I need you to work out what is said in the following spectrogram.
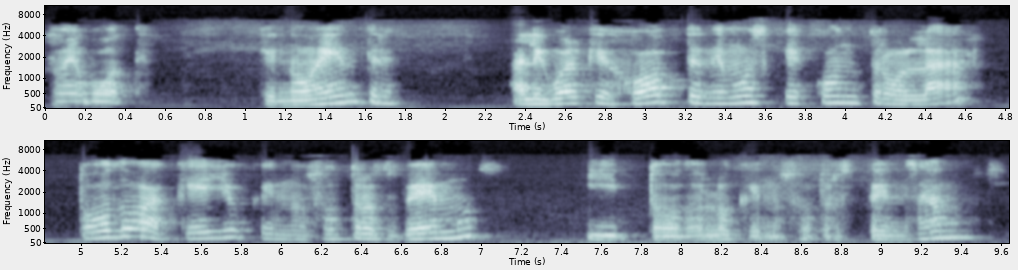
rebote, que no entre. Al igual que Job, tenemos que controlar todo aquello que nosotros vemos y todo lo que nosotros pensamos.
